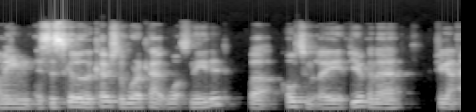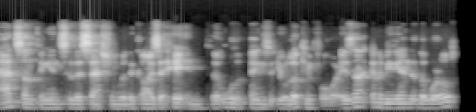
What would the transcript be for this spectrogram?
I mean it's the skill of the coach to work out what's needed but ultimately if you're gonna if you're gonna add something into the session where the guys are hitting the, all the things that you're looking for is that going to be the end of the world?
